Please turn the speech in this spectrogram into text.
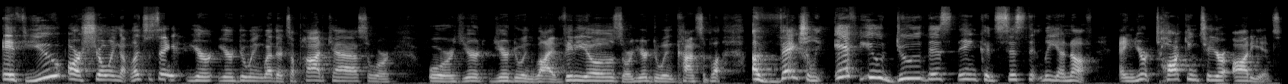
If you are showing up, let's just say you're you're doing whether it's a podcast or or you're you're doing live videos or you're doing constant eventually if you do this thing consistently enough and you're talking to your audience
